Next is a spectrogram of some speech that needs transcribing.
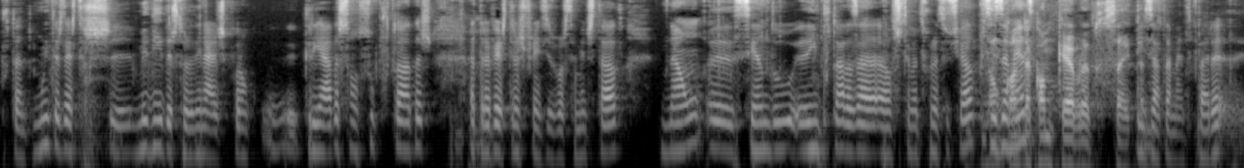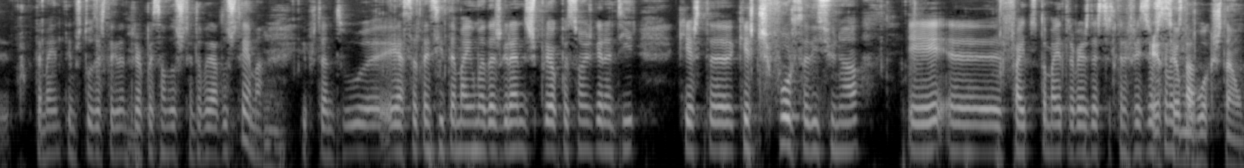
Portanto, muitas destas eh, medidas extraordinárias que foram eh, criadas são suportadas através de transferências do Orçamento de Estado, não eh, sendo importadas ao sistema de segurança social, precisamente. Não conta como quebra de receita. Exatamente, para, porque também temos toda esta grande preocupação da sustentabilidade do sistema. Hum. E, portanto, essa tem sido também uma das grandes preocupações, garantir que, esta, que este esforço adicional é uh, feito também através destas transferências Essa é uma boa questão,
